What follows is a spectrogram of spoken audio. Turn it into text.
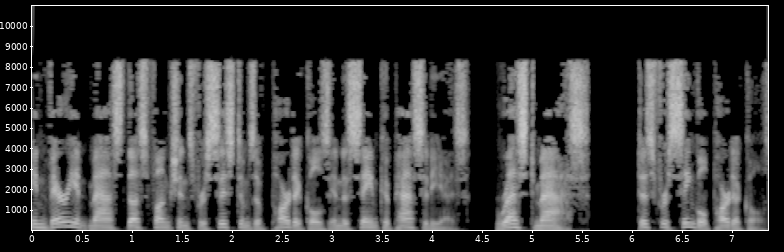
Invariant mass thus functions for systems of particles in the same capacity as rest mass does for single particles.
